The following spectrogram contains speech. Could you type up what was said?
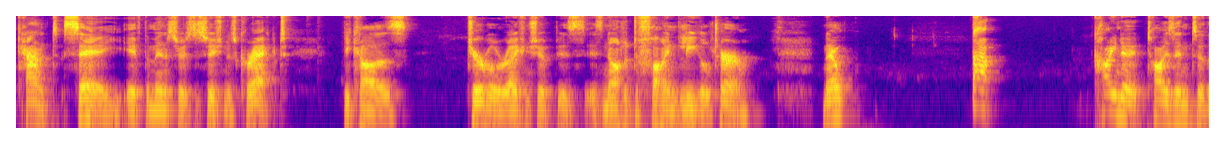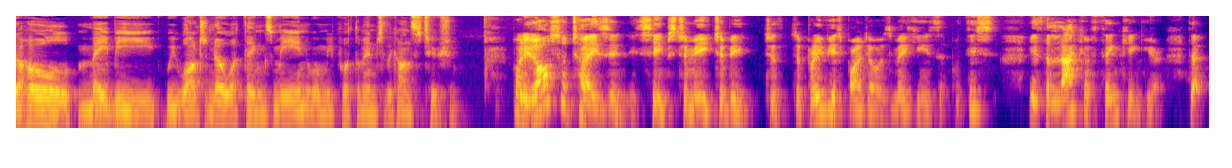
can't say if the minister's decision is correct because durable relationship is, is not a defined legal term. Now, that kind of ties into the whole maybe we want to know what things mean when we put them into the Constitution. But it also ties in, it seems to me, to be to the previous point I was making is that this is the lack of thinking here. That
